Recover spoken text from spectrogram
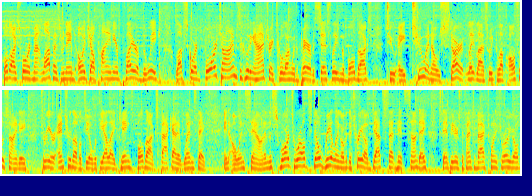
Bulldogs forward Matt Luff has been named OHL Pioneer Player of the Week. Luff scored four times, including a hat trick, to go along with a pair of assists, leading the Bulldogs to a 2 0 start. Late last week, Luff also signed a three year entry level deal with the LA Kings. Bulldogs back at it Wednesday in Owen Sound. In the sports world, still reeling over the trio of deaths that hit Sunday. Stampeders defensive back 23 year old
